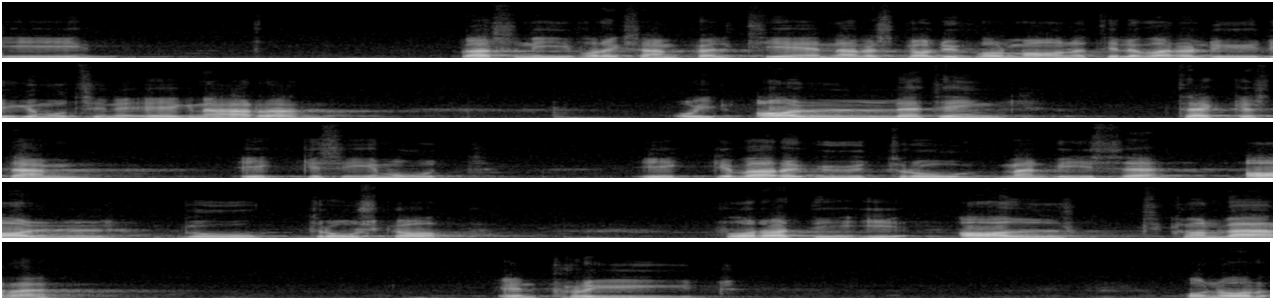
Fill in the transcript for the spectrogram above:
i vers 9 f.eks.: Tjenere skal du formane til å være lydige mot sine egne herrer, og i alle ting tekkes dem, ikke si imot, ikke være utro, men vise all god troskap, for at de i alt kan være en pryd. Og når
